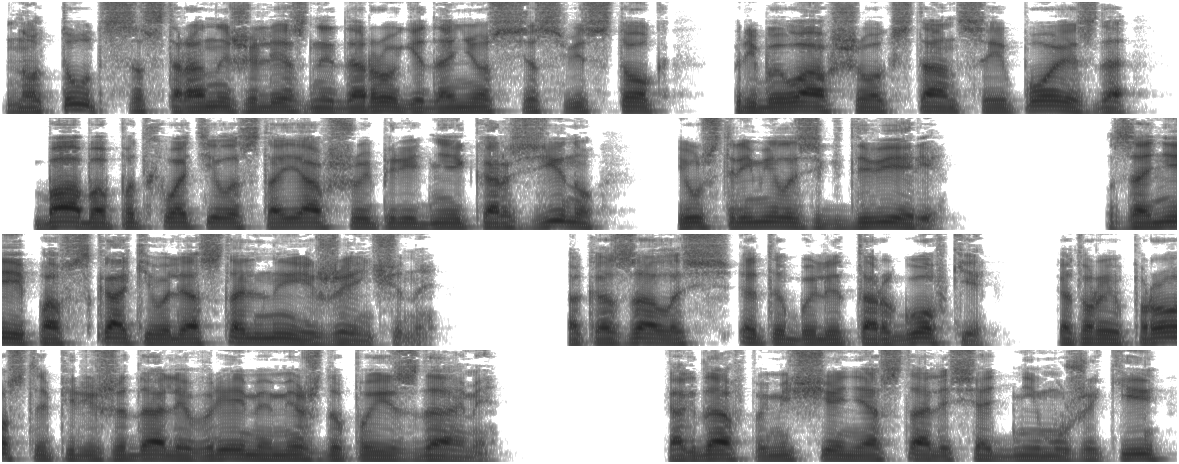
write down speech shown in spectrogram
Но тут со стороны железной дороги донесся свисток прибывавшего к станции поезда, баба подхватила стоявшую перед ней корзину и устремилась к двери. За ней повскакивали остальные женщины. Оказалось, это были торговки, которые просто пережидали время между поездами. Когда в помещении остались одни мужики,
